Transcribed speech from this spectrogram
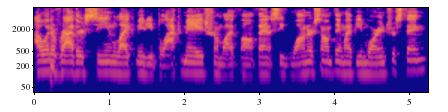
I would have rather seen like maybe Black Mage from like Final Fantasy One or something might be more interesting.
